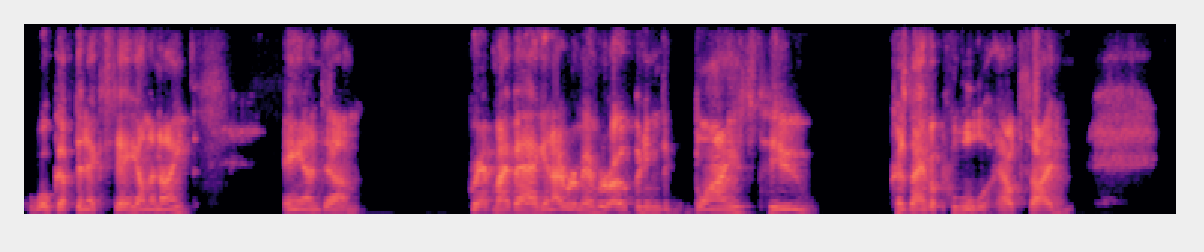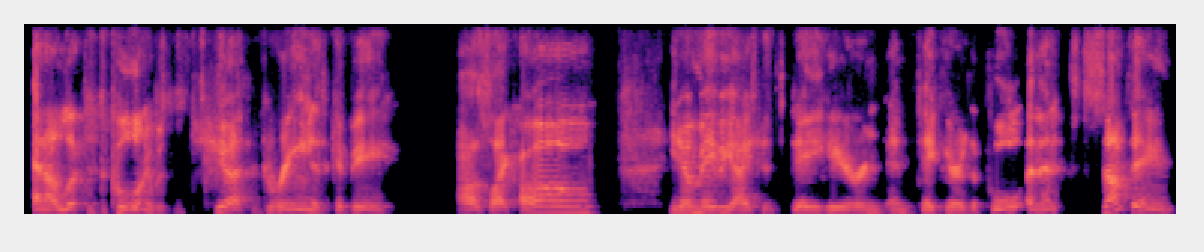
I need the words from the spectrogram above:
woke up the next day on the ninth and, um, grabbed my bag. And I remember opening the blinds to, because I have a pool outside and I looked at the pool and it was just green as could be. I was like, oh, you know, maybe I should stay here and, and take care of the pool. And then something,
